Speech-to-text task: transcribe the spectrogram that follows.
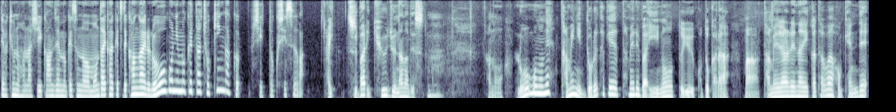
では今日の話、完全無欠の問題解決で考える老後に向けた貯金額、知得指数は？はい、ズバリ97です。うんあの、老後のね、ためにどれだけ貯めればいいのということから、まあ、貯められない方は保険で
